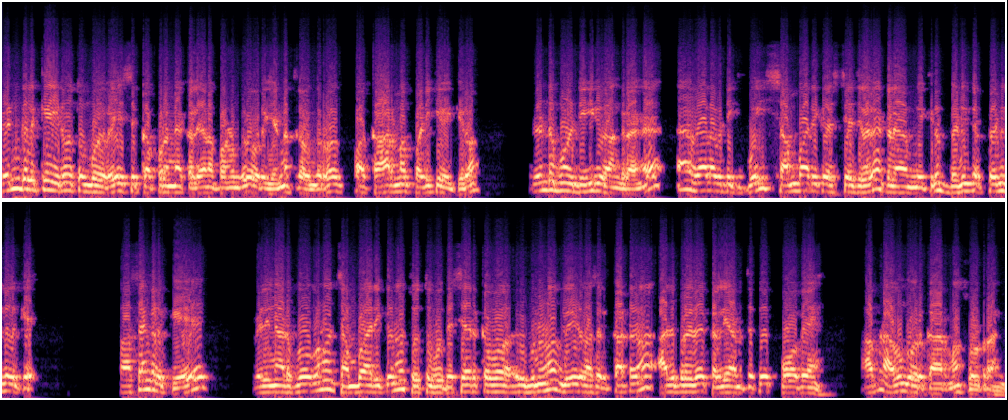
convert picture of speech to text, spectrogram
பெண்களுக்கே 29 வயசுக்கு அப்புறம் தான் கல்யாணம் பண்ணுங்கிற ஒரு எண்ணத்துல வந்துடும் காரணம் படிக்க வைக்கிறோம். ரெண்டு மூணு டிகிரி வாங்குறாங்க. வேலை வெட்டிக்கு போய் சம்பாதிக்கிற ஸ்டேஜ்ல தான் கல்யாணம் பண்ணிக்கிறோம். பெண்கள் பெண்களுக்கே பசங்களுக்கு வெளிநாடு போகணும் சம்பாதிக்கணும் சொத்து பத்து சேர்க்க இருக்கணும் வீடு வாசல் கட்டணும் அது பிறகு கல்யாணத்துக்கு போவேன் அப்படின்னு அவங்க ஒரு காரணம் சொல்றாங்க.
